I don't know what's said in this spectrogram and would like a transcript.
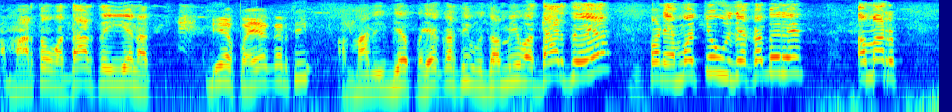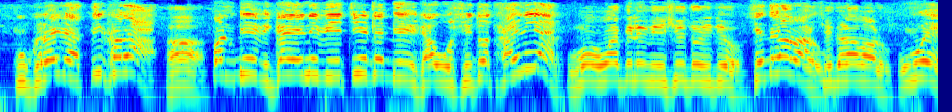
અમારે તો વધારે છે નથી. બે ભયા કરતી અમારી બે ભયા કરતી તમે વધારે છે પણ એમાં કેવું છે ખબર હે? અમારે કુઘરાઈ હતી ખરા? પણ બે વીઘા એની વેચી એટલે બે વીઘા ઓછી તો થાય ને યાર. ઓ ઓવા પેલું વેચ્યું તો ઈ છેદડા વાળું છેદડા વાળું ઓએ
